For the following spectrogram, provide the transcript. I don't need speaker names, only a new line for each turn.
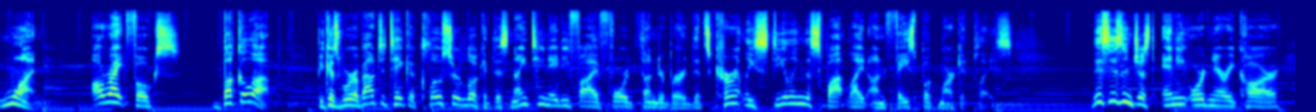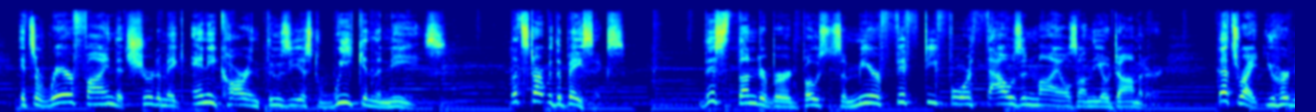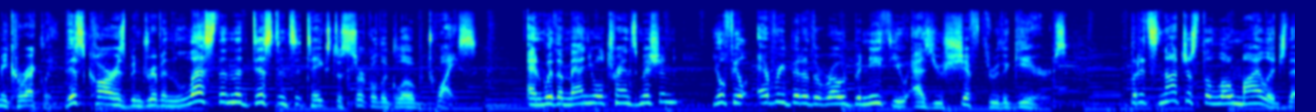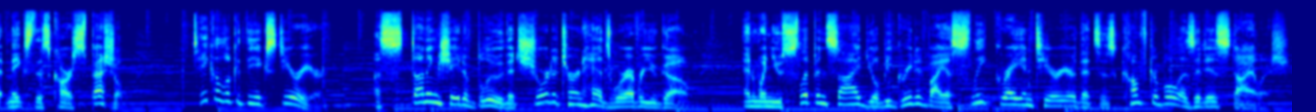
1. All right, folks, buckle up, because we're about to take a closer look at this 1985 Ford Thunderbird that's currently stealing the spotlight on Facebook Marketplace. This isn't just any ordinary car, it's a rare find that's sure to make any car enthusiast weak in the knees. Let's start with the basics. This Thunderbird boasts a mere 54,000 miles on the odometer. That's right, you heard me correctly. This car has been driven less than the distance it takes to circle the globe twice. And with a manual transmission, you'll feel every bit of the road beneath you as you shift through the gears. But it's not just the low mileage that makes this car special. Take a look at the exterior. A stunning shade of blue that's sure to turn heads wherever you go and when you slip inside, you'll be greeted by a sleek gray interior that's as comfortable as it is stylish.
